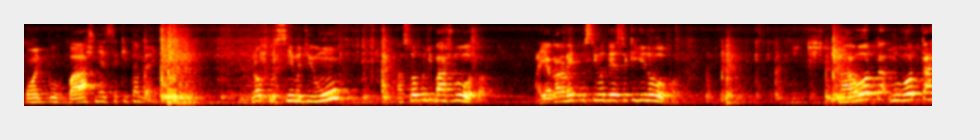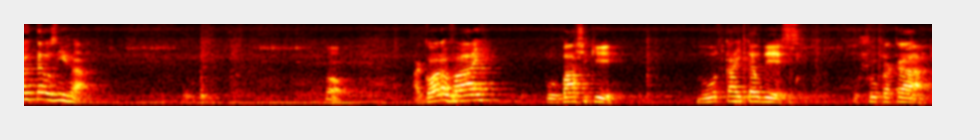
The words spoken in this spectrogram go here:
põe por baixo nesse aqui também. Entrou por cima de um, passou por debaixo do outro. Ó. Aí agora vem por cima desse aqui de novo. Ó. Na outra, no outro carretelzinho já. Ó. Agora vai por baixo aqui. No outro carretel desse. Puxou pra cá.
